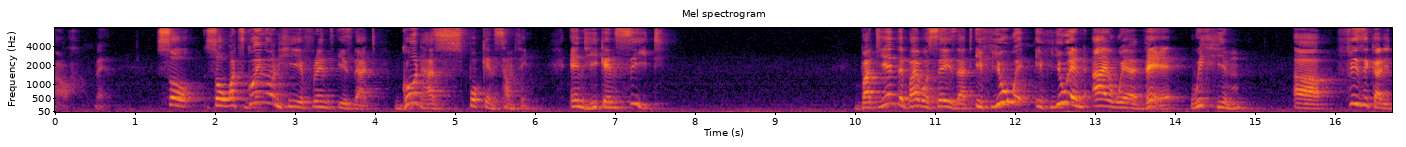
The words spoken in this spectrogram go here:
oh man. So so what's going on here, friends, is that God has spoken something and he can see it. But yet the Bible says that if you were, if you and I were there with him, uh, physically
